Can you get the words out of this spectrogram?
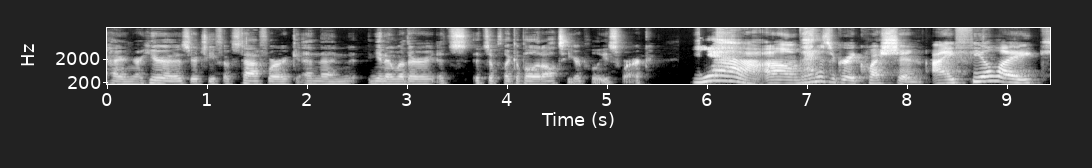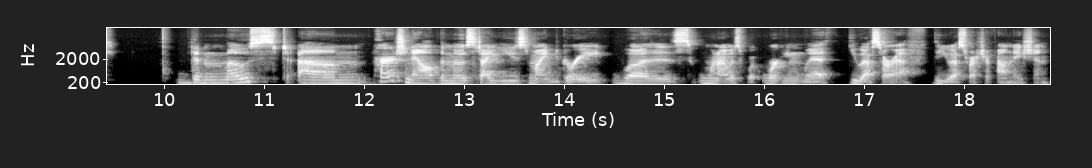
hiring our heroes your chief of staff work and then you know whether it's it's applicable at all to your police work? Yeah um, that is a great question. I feel like the most um, prior to now the most i used my degree was when i was w- working with usrf the us russia foundation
